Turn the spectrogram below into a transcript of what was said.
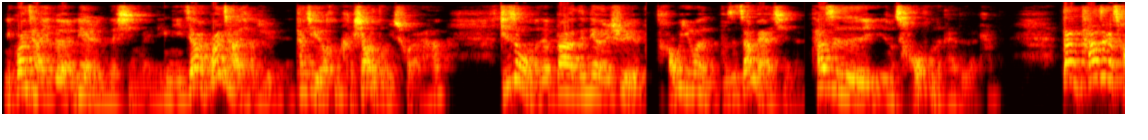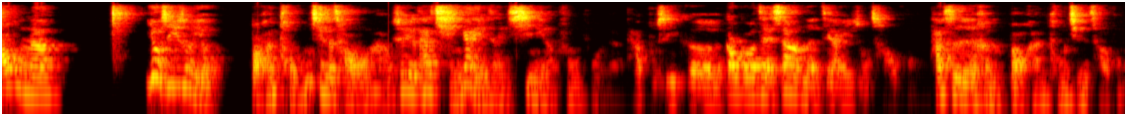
你观察一个恋人的行为，你你只要观察下去，他就有很可笑的东西出来哈。其实我们的巴特恋人序毫无疑问不是赞美爱情的，它是一种嘲讽的态度来看，但他这个嘲讽呢，又是一种有。饱含同情的嘲讽啊，所以他情感也是很细腻、很丰富的。他不是一个高高在上的这样一种嘲讽，他是很饱含同情的嘲讽，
